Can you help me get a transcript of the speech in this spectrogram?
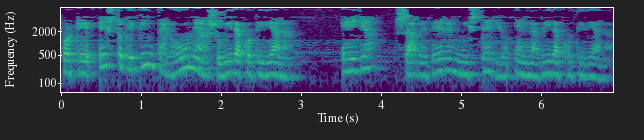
Porque esto que pinta lo une a su vida cotidiana. Ella sabe ver el misterio en la vida cotidiana.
